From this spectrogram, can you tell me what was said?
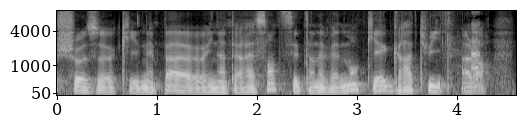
chose qui n'est pas inintéressante, c'est un événement qui est gratuit. Alors, ah.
